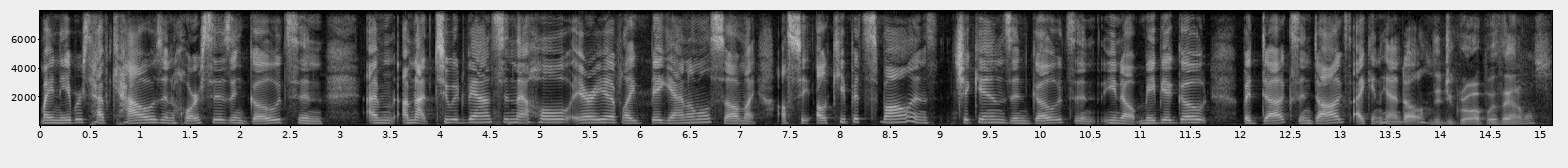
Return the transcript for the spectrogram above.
my neighbors have cows and horses and goats and I'm I'm not too advanced in that whole area of like big animals so I'm like I'll see I'll keep it small and chickens and goats and you know maybe a goat but ducks and dogs I can handle. Did you grow up with animals?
